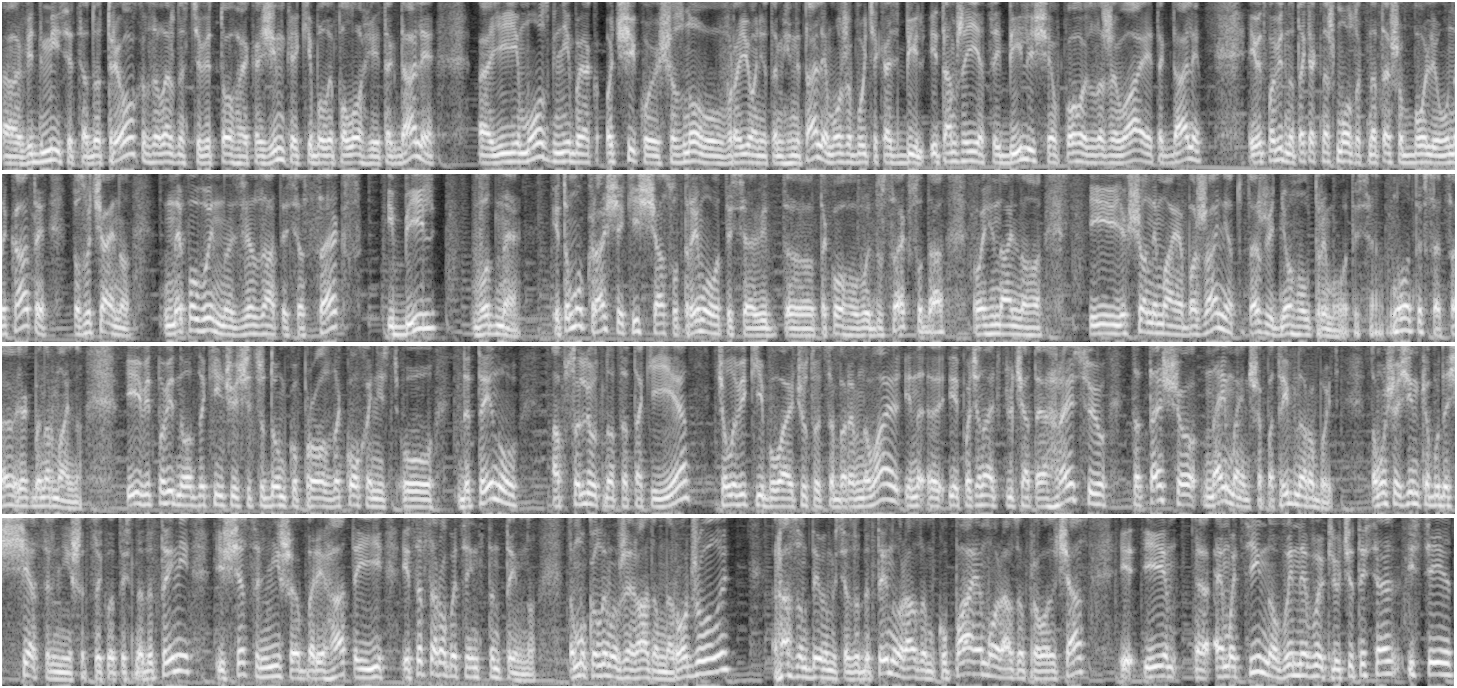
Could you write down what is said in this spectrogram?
е, від місяця до трьох, в залежності від того, яка жінка, які були пологи і так далі, е, її мозк ніби як очікує, що знову в районі там геніталії може бути якась біль. І там же є цей біль ще в когось заживає і так далі. І відповідно, так як наш мозок на те, щоб болі уникати, то звичайно не повинно зв'язатися секс і біль в одне. І тому краще якийсь час утримуватися від е, такого виду сексу, да, вагінального. І якщо немає бажання, то теж від нього утримуватися. Ну, от і все, це якби нормально. І відповідно, от закінчуючи цю думку про закоханість у дитину, абсолютно це так і є. Чоловіки бувають чувствують себе ревнувають і, і починають включати агресію. Це те, що найменше потрібно робити. Тому що жінка буде ще сильніше циклитись на дитині і ще сильніше оберігати її. І це все робиться інстинктивно. Тому, коли ми вже разом народжували, разом дивимося за дитину, разом купаємо, разом проводимо час, і, і е, емоційно ви не виключитеся із цієї е,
